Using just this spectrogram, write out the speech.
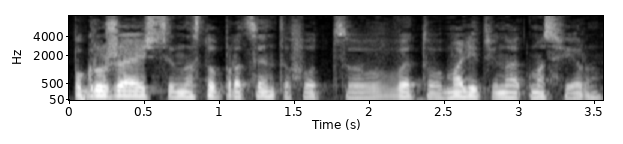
погружаешься на 100% вот в эту молитвенную атмосферу.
